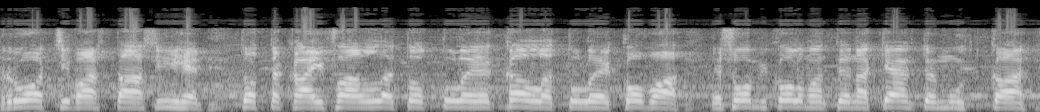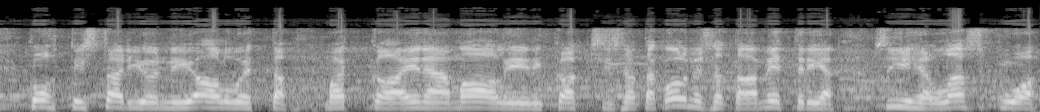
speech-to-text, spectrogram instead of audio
Ruotsi vastaa siihen. Totta kai Falla, tot tulee, Kalla tulee kova. Ja Suomi kolmantena kääntömutkaan kohti stadionin aluetta. Matkaa enää maaliin 200-300 metriä. Siihen laskua,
